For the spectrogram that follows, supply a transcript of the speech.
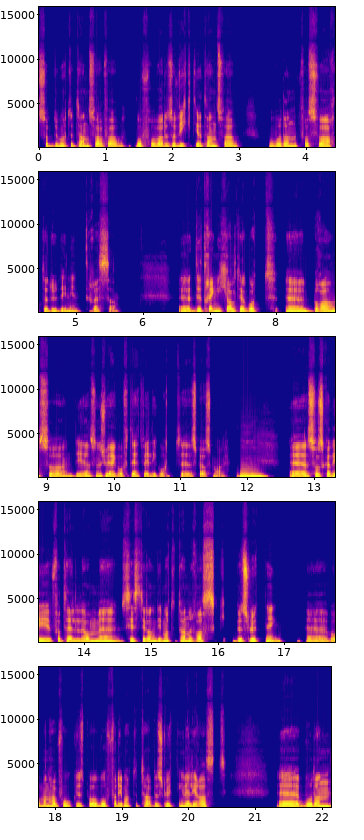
som du måtte ta ansvar for? Hvorfor var det så viktig å ta ansvar? Og hvordan forsvarte du dine interesser? Eh, det trenger ikke alltid ha gått eh, bra, så det syns jeg ofte er et veldig godt spørsmål. Mm. Så skal de fortelle om siste gang de måtte ta en rask beslutning, hvor man har fokus på hvorfor de måtte ta beslutningen veldig raskt. Eh, hvordan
